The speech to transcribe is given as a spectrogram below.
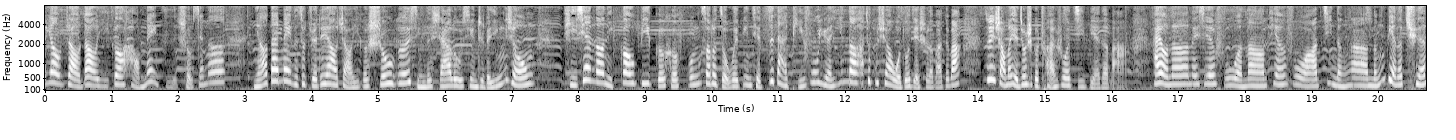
要找到一个好妹子，首先呢，你要带妹子就绝对要找一个收割型的杀戮性质的英雄。体现呢你高逼格和风骚的走位，并且自带皮肤，原因呢就不需要我多解释了吧，对吧？最少呢也就是个传说级别的吧。还有呢那些符文啊、天赋啊、技能啊，能点的全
